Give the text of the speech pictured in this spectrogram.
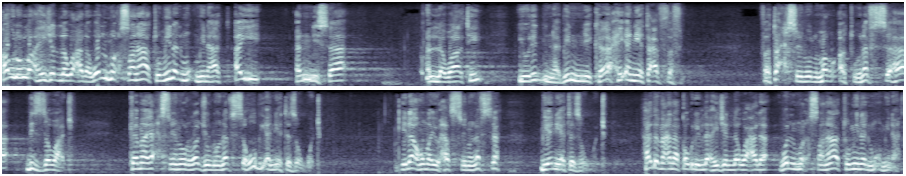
قول الله جل وعلا والمحصنات من المؤمنات أي النساء اللواتي يردن بالنكاح أن يتعففن. فتحصن المرأة نفسها بالزواج كما يحصن الرجل نفسه بأن يتزوج. كلاهما يحصن نفسه بأن يتزوج. هذا معنى قول الله جل وعلا والمحصنات من المؤمنات.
